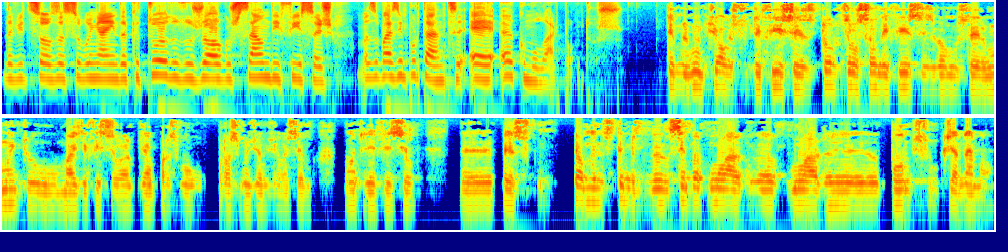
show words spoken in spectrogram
David Souza sublinha ainda que todos os jogos são difíceis, mas o mais importante é acumular pontos. Temos muitos jogos difíceis, todos eles são difíceis, vamos ter muito mais difícil, o próximo, próximo jogo já vai ser muito difícil. Uh, penso que pelo menos temos de sempre acumular, acumular uh, pontos, o que já não é mau.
